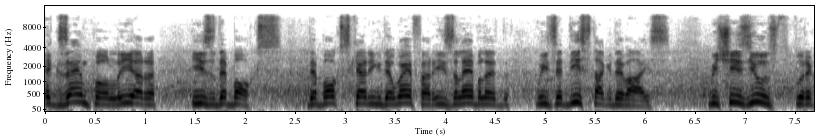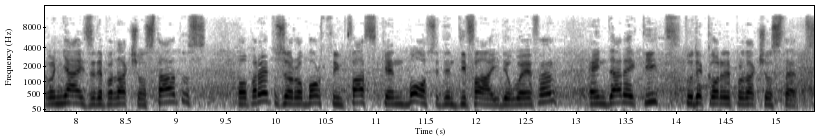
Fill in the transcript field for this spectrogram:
example here is the box. The box carrying the wafer is labeled with a D-Stack device, which is used to recognize the production status. Operators and robots in fast can both identify the wafer and direct it to the correct production steps.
